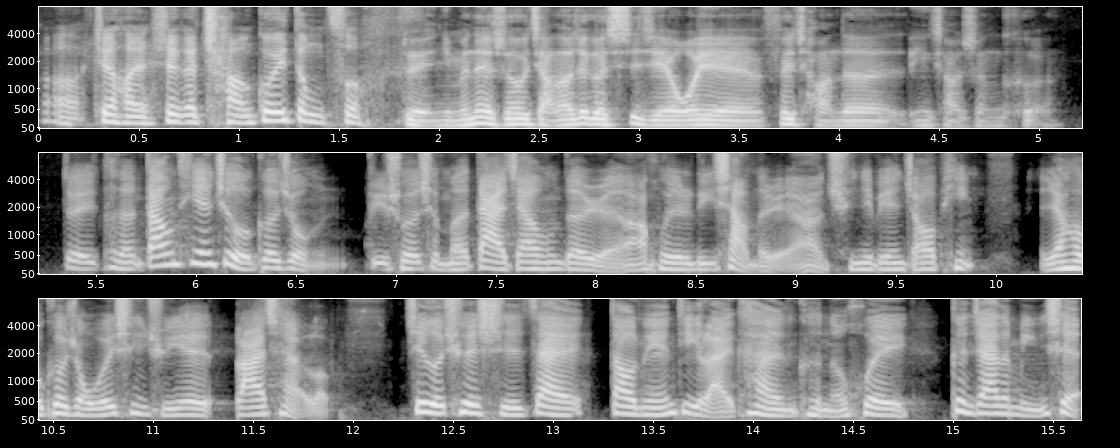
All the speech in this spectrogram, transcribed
哦，这好像是个常规动作。对，你们那时候讲到这个细节，我也非常的印象深刻。对，可能当天就有各种，比如说什么大疆的人啊，或者理想的人啊，去那边招聘，然后各种微信群也拉起来了。这个确实在到年底来看，可能会更加的明显。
